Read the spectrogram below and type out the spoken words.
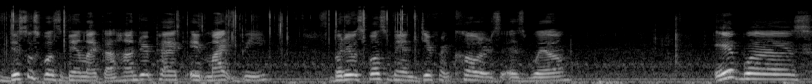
this was supposed to be in like a 100 pack. It might be. But it was supposed to be in different colors as well. It was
